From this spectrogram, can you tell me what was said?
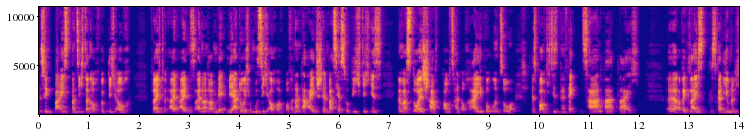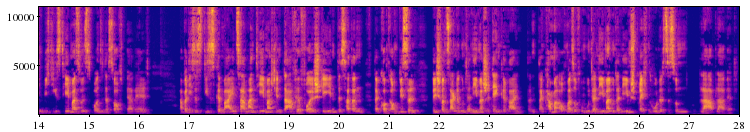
deswegen beißt man sich dann auch wirklich auch vielleicht eins ein oder andere mehr, mehr durch und muss sich auch aufeinander einstellen, was ja so wichtig ist. Wenn man was Neues schafft, braucht es halt auch Reibung und so. Es braucht nicht diesen perfekten Zahnrad gleich, äh, aber gleich Skalierung natürlich ein wichtiges Thema, zumindest bei uns in der Softwarewelt. Aber dieses, dieses gemeinsam an Thema stehen, dafür voll stehen, das hat dann, dann kommt auch ein bisschen, will ich schon sagen, eine unternehmerische Denke rein. Dann, dann kann man auch mal so vom Unternehmer, Unternehmen sprechen, ohne dass das so ein Blabla wird.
